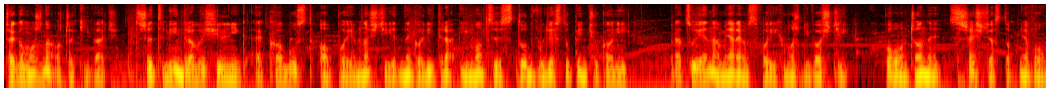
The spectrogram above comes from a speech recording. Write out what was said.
Czego można oczekiwać? Trzycylindrowy silnik EcoBoost o pojemności 1 litra i mocy 125 koni pracuje na miarę swoich możliwości. Połączony z 6-stopniową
